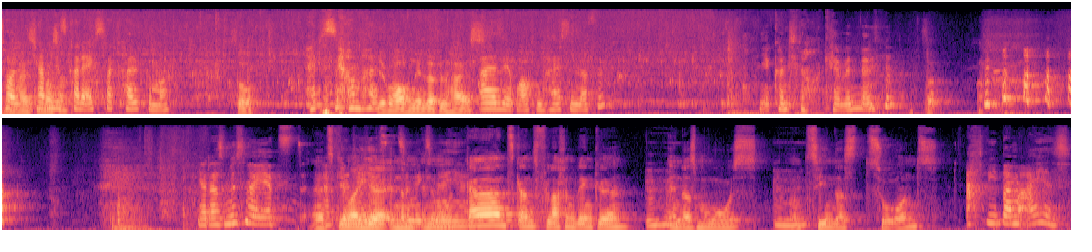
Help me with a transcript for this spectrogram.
Toll, ich habe ihn jetzt gerade extra kalt gemacht. So, Hättest du ja mal. wir brauchen den Löffel heiß. Also, wir brauchen einen heißen Löffel. Ihr könnt ihn auch Kevin nennen. So, Ja, das müssen wir jetzt. jetzt gehen wir hier in einem, in einem ganz, ganz flachen Winkel Mhm. in das Mousse und ziehen das zu uns. Ach, wie beim Eis.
